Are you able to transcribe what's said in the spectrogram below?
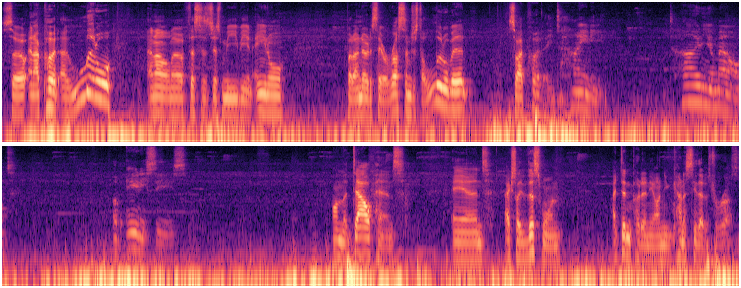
So, and I put a little, and I don't know if this is just me being anal, but I noticed they were rusting just a little bit. So I put a tiny, tiny amount of anti-seize on the dowel pins and actually this one I didn't put any on. You can kind of see that it's rust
